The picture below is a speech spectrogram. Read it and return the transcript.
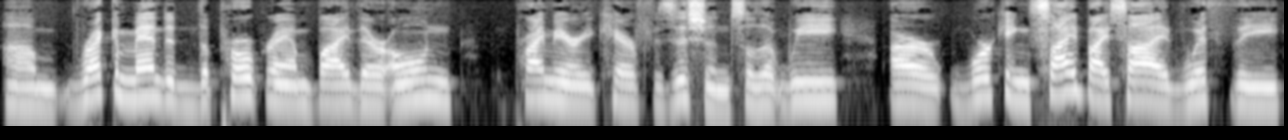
um, recommended the program by their own primary care physician so that we are working side by side with the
